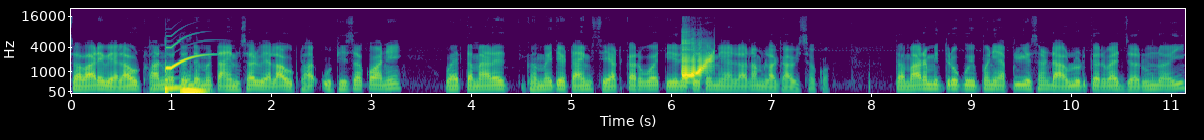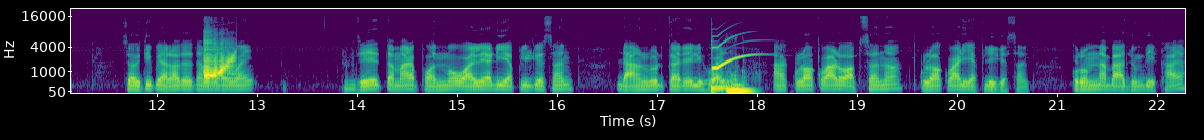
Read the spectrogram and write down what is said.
સવારે વહેલા ઉઠવાનું હોય તો તમે ટાઈમસર વહેલા ઉઠા, ઉઠી શકો અને તમારે ગમે તે ટાઈમ સેટ કરવો હોય તે રીતે તમે એલાર્મ લગાવી શકો. તમારા મિત્રો કોઈ પણ એપ્લિકેશન ડાઉનલોડ કરવા જરૂર નહીં. સૌથી પહેલાં તો તમારે હોય જે તમારા ફોનમાં ઓલરેડી એપ્લિકેશન ડાઉનલોડ કરેલી હોય, આ ક્લોકવાળો ઓપ્શન ક્લોકવાળી એપ્લિકેશન ક્રોમના બાજુમાં દેખાય,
